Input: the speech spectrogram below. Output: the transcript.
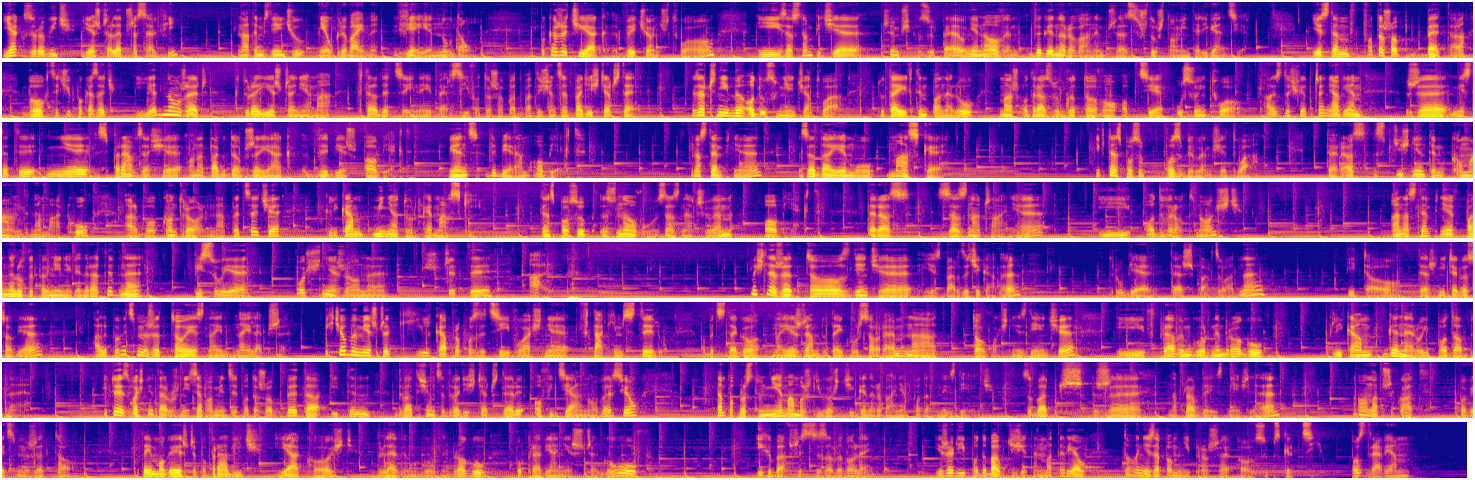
Jak zrobić jeszcze lepsze selfie? Na tym zdjęciu, nie ukrywajmy, wieje nudą. Pokażę Ci, jak wyciąć tło i zastąpić je czymś zupełnie nowym, wygenerowanym przez sztuczną inteligencję. Jestem w Photoshop Beta, bo chcę Ci pokazać jedną rzecz, której jeszcze nie ma w tradycyjnej wersji Photoshopa 2024. Zacznijmy od usunięcia tła. Tutaj w tym panelu masz od razu gotową opcję usuń tło, ale z doświadczenia wiem, że niestety nie sprawdza się ona tak dobrze jak wybierz obiekt, więc wybieram obiekt. Następnie zadaję mu maskę i w ten sposób pozbyłem się tła. Teraz z wciśniętym Command na Macu albo Ctrl na PC klikam miniaturkę maski. W ten sposób znowu zaznaczyłem obiekt. Teraz zaznaczanie i odwrotność, a następnie w panelu wypełnienie generatywne wpisuję pośnieżone szczyty Alp. Myślę, że to zdjęcie jest bardzo ciekawe. Drugie też bardzo ładne. I to też niczego sobie, ale powiedzmy, że to jest naj, najlepsze. I chciałbym jeszcze kilka propozycji właśnie w takim stylu. Wobec tego najeżdżam tutaj kursorem na to właśnie zdjęcie i w prawym górnym rogu klikam generuj podobne. I to jest właśnie ta różnica pomiędzy Photoshop Beta i tym 2024 oficjalną wersją. Tam po prostu nie ma możliwości generowania podobnych zdjęć. Zobacz, że naprawdę jest nieźle. No, na przykład powiedzmy, że to. Tutaj mogę jeszcze poprawić jakość w lewym górnym rogu, poprawianie szczegółów i chyba wszyscy zadowoleni. Jeżeli podobał Ci się ten materiał, to nie zapomnij proszę o subskrypcji. Pozdrawiam.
